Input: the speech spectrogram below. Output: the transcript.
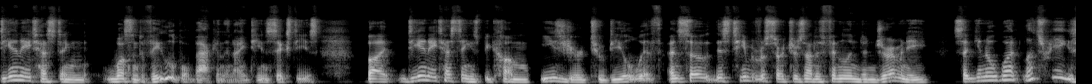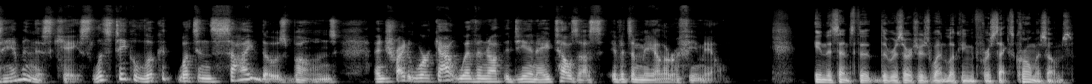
DNA testing wasn't available back in the 1960s, but DNA testing has become easier to deal with. And so this team of researchers out of Finland and Germany said, you know what? Let's re-examine this case. Let's take a look at what's inside those bones and try to work out whether or not the DNA tells us if it's a male or a female. In the sense that the researchers went looking for sex chromosomes.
